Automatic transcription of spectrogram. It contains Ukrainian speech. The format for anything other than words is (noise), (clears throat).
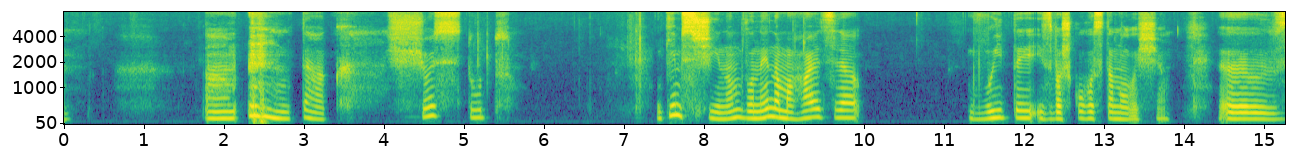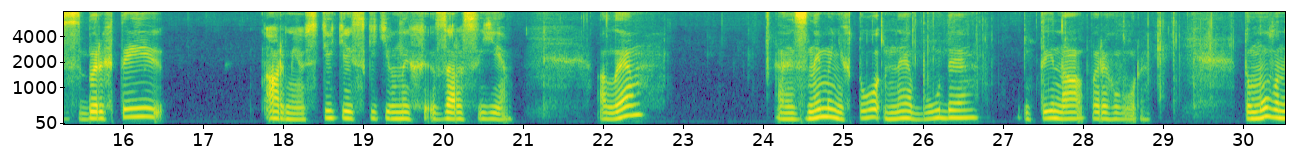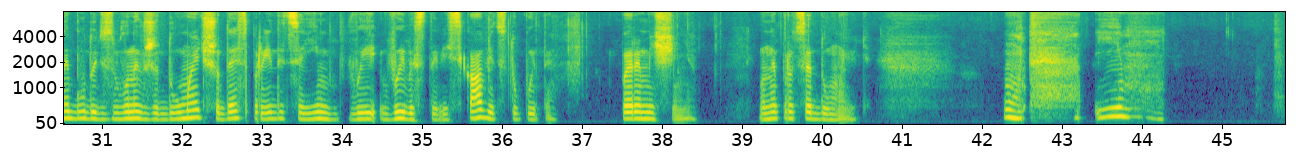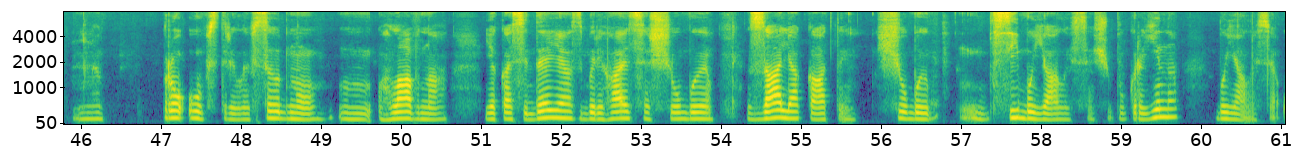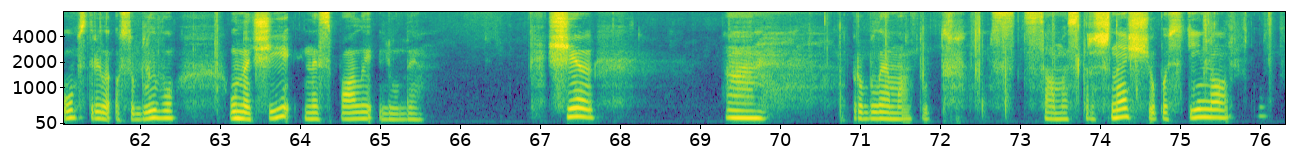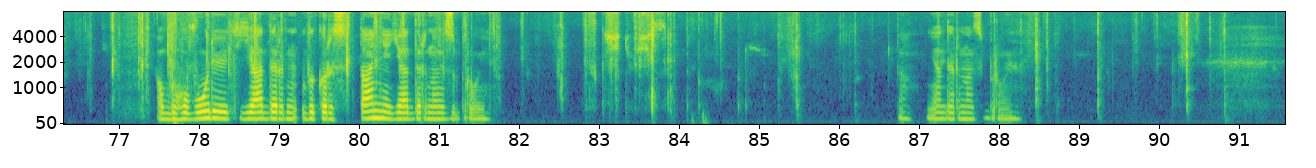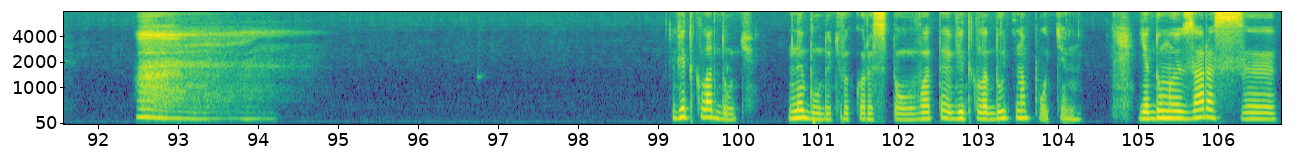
Е, (clears throat) Так, щось тут. Якимсь чином вони намагаються вийти із важкого становища, е, зберегти армію стільки, скільки в них зараз є. Але Е, з ними ніхто не буде йти на переговори. Тому вони будуть, вони вже думають, що десь прийдеться їм вивести війська, відступити, переміщення. Вони про це думають. От. І про обстріли все одно главна якась ідея зберігається, щоб залякати, щоб всі боялися, щоб Україна боялася. Обстріли, особливо уночі не спали люди. Ще е, проблема тут саме страшне, що постійно обговорюють ядер... використання ядерної зброї. Скажіть, Так, ядерна зброя. Відкладуть, не будуть використовувати, відкладуть на потім. Я думаю, зараз е,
